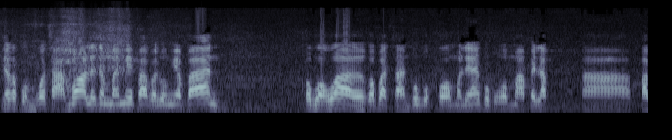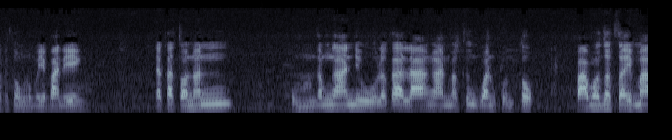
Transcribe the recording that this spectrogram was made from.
แล้วก็ผมก็ถามว่าแล้วทำไมไม่พาไปโรงพยาบาลก็บอกว่าเออก็ประสานผู้ปกครองมาแล้วให้ผู้ปกครองมาไปรับ พาไปส่งโรงพยาบาลเอง แล้วก็ตอนนั้นผมทำงานอยู่แล้วก็ลางานมาครึ่งวันฝนตกพามอเตอร์ไซค์มา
